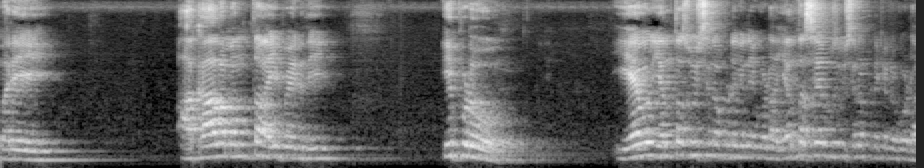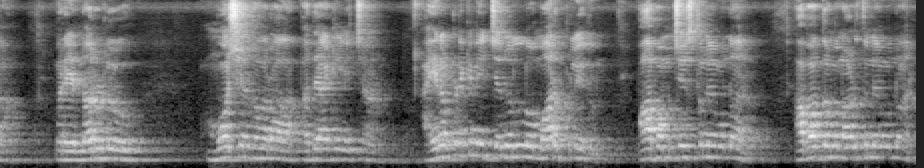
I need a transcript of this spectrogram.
మరి ఆ కాలమంతా అయిపోయినది. ఇప్పుడు ఏ ఎంత చూసినప్పటికీ కూడా ఎంతసేపు చూసినప్పటికీ కూడా మరి నరులు మోసే ద్వారా పదాజ్ఞలు ఇచ్చాడు అయినప్పటికీ జనుల్లో మార్పు లేదు. పాపం చేస్తూనే ఉన్నారు. అబద్ధములు ఆడుతూనే ఉన్నారు.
